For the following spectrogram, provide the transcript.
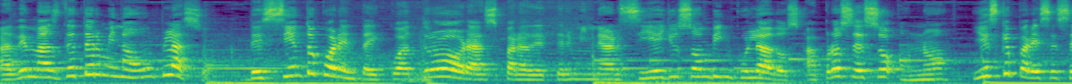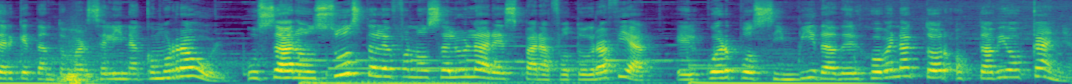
además determinó un plazo de 144 horas para determinar si ellos son vinculados a proceso o no. Y es que parece ser que tanto Marcelina como Raúl usaron sus teléfonos celulares para fotografiar el cuerpo sin vida del joven actor Octavio Ocaña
